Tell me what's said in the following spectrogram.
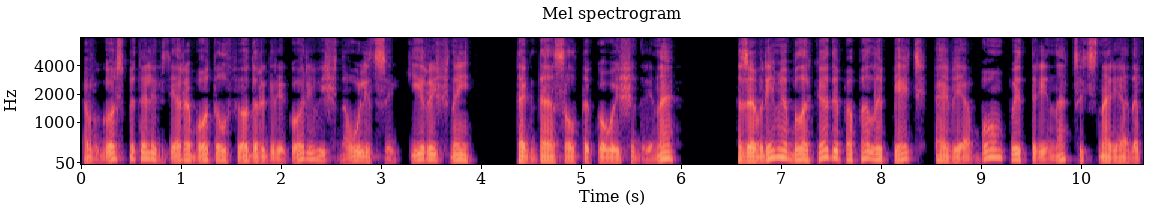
В госпитале, где работал Федор Григорьевич на улице Кирочной, тогда Салтыкова-Щедрина, за время блокады попало 5 авиабомб и 13 снарядов.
